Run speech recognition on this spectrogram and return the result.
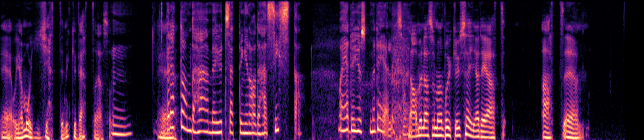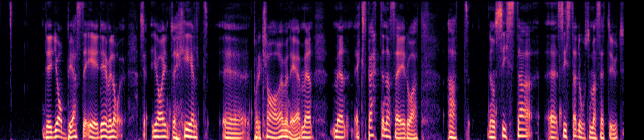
Eh, och jag mår jättemycket bättre. Alltså. mm. Eh, Berätta om det här med utsättningen av det här sista. Vad är det just med det? Liksom? Ja, men alltså man brukar ju säga det att, att eh, det jobbigaste är, det är väl, alltså, jag är inte helt eh, på det klara med det, men, men experterna säger då att, att de sista, eh, sista dosen man sätter ut,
